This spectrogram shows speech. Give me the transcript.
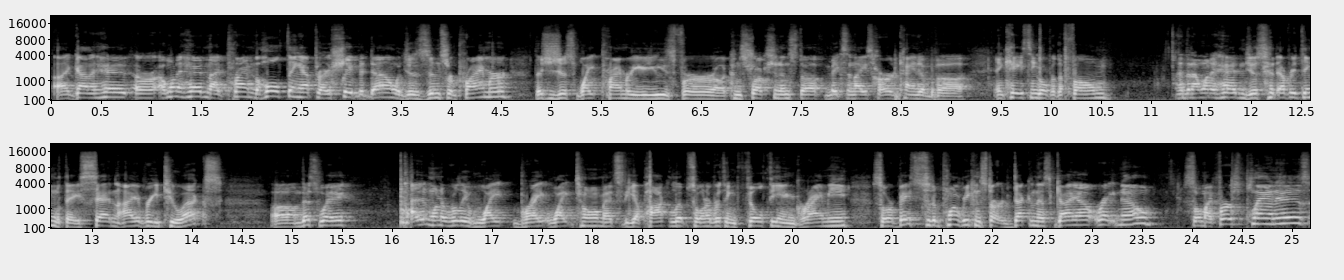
I got ahead, or I went ahead and I primed the whole thing after I shaved it down with just Zinsser primer. This is just white primer you use for uh, construction and stuff. Makes a nice hard kind of uh, encasing over the foam. And then I went ahead and just hit everything with a satin ivory 2X. Um, this way, I didn't want a really white, bright white tone. That's the apocalypse, I want everything filthy and grimy. So we're basically to the point we can start decking this guy out right now. So my first plan is,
